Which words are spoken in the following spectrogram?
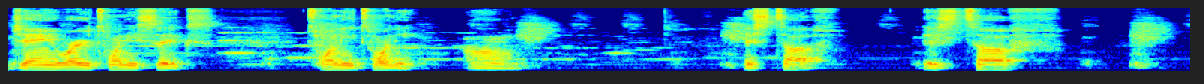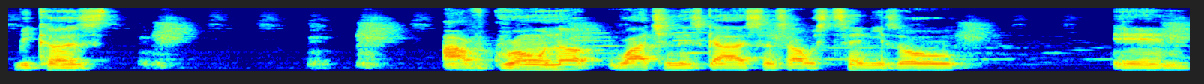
January 26, 2020. Um, it's tough. It's tough because I've grown up watching this guy since I was 10 years old. And,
